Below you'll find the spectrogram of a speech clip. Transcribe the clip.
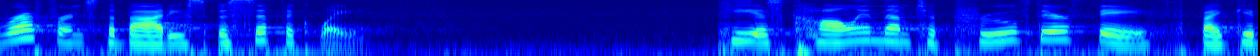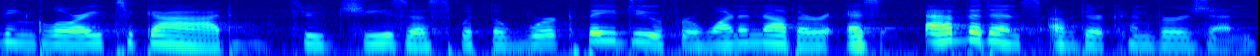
reference the body specifically. He is calling them to prove their faith by giving glory to God through Jesus with the work they do for one another as evidence of their conversion.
